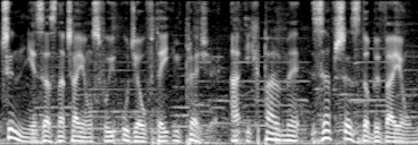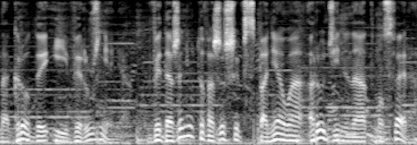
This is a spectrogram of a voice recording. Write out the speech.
czynnie zaznaczają swój udział w tej imprezie, a ich palmy zawsze zdobywają nagrody i wyróżnienia. Wydarzeniu towarzyszy wspaniała, rodzinna atmosfera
